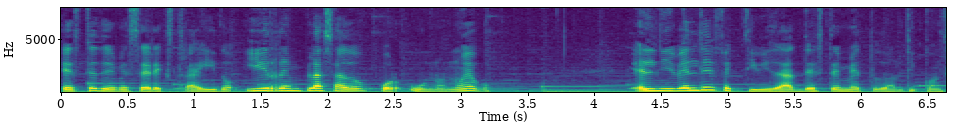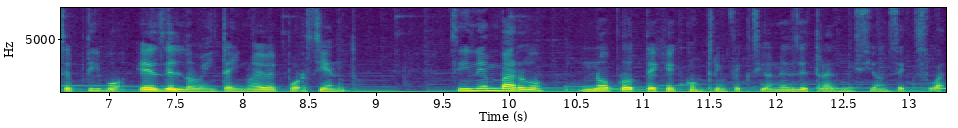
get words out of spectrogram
este debe ser extraído y reemplazado por uno nuevo. El nivel de efectividad de este método anticonceptivo es del 99%. Sin embargo, no protege contra infecciones de transmisión sexual.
